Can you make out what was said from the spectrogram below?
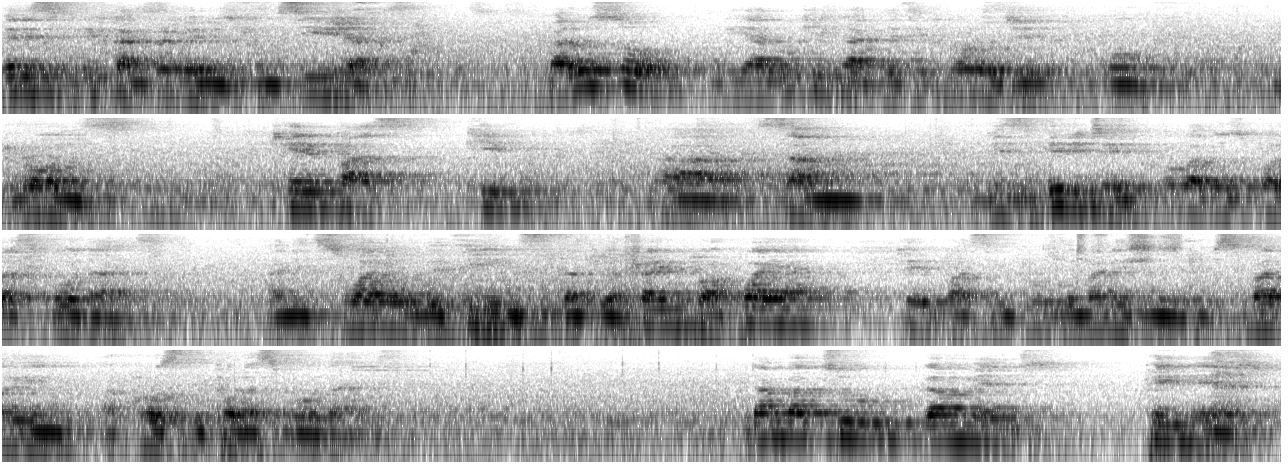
very significant revenues from seizures. But also, we are looking at the technology of drones to help us keep uh, some visibility over those porous borders. And it's one of the things that we are trying to acquire to help us improve the management of smuggling across the porous borders. Number two, government payment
